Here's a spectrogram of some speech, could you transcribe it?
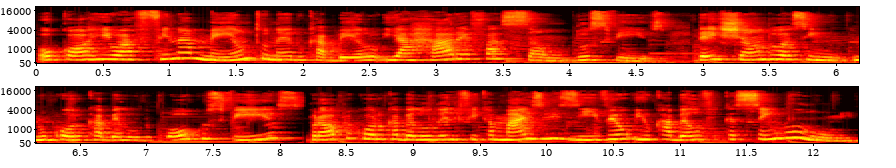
Ocorre o afinamento né, do cabelo e a rarefação dos fios, deixando assim no couro cabeludo poucos fios. O próprio couro cabeludo ele fica mais visível e o cabelo fica sem volume.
